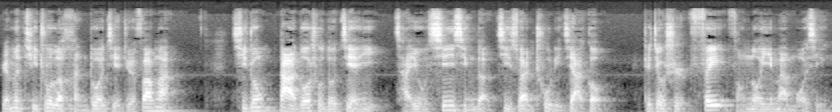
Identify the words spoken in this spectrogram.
人们提出了很多解决方案，其中大多数都建议采用新型的计算处理架构，这就是非冯诺依曼模型。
